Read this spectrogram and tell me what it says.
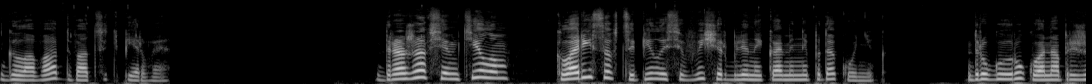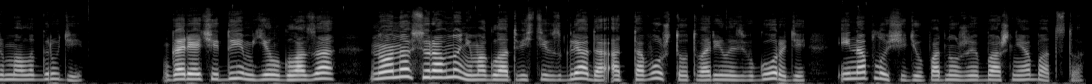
Глава двадцать первая Дрожа всем телом, Клариса вцепилась в выщербленный каменный подоконник. Другую руку она прижимала к груди. Горячий дым ел глаза, но она все равно не могла отвести взгляда от того, что творилось в городе и на площади у подножия башни аббатства.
